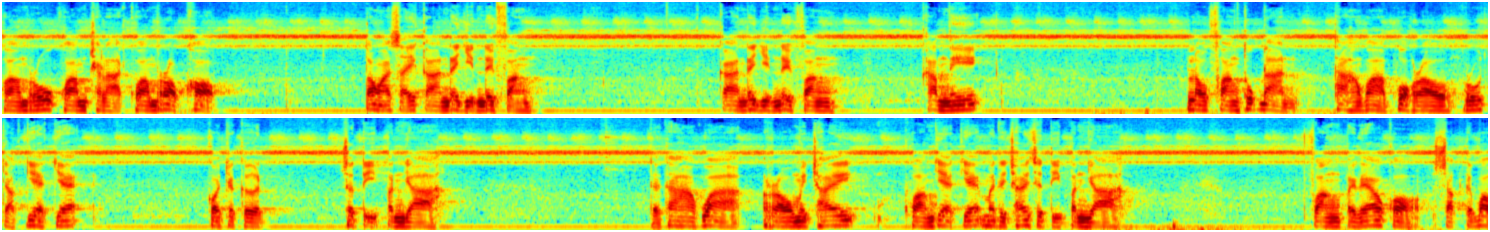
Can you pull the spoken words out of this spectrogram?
ความรู้ความฉลาดความรอบคอบ ต้องอาศัยการได้ยินได้ฟัง การได้ยินได้ฟังคำนี้ เราฟังทุกด้าน ถ้าหากว่าพวกเรารู้จักแยกแยะ ก็จะเกิดสติปัญญา แต่ถ้าหากว่าเราไม่ใช้ความแยกแยะไม่ได้ใช้สติปัญญา ฟังไปแล้วก็สักแต่ว่า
